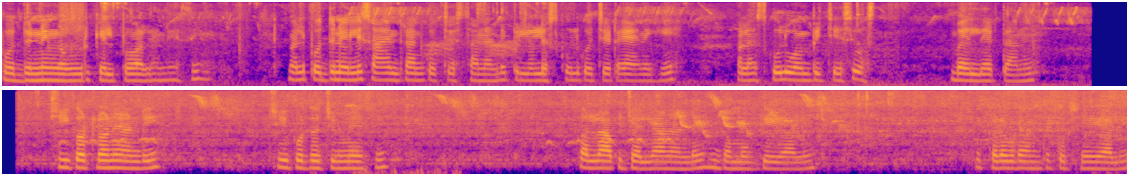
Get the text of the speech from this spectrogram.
పొద్దున్నే ఇంకా ఊరికి వెళ్ళిపోవాలనేసి మళ్ళీ పొద్దున్న వెళ్ళి సాయంత్రానికి వచ్చేస్తానండి. పిల్లలు స్కూల్కి వచ్చే టయానికి. అలా స్కూల్ పంపించేసి వస్ బయలుదేరుతాను. చీకట్లోనే అండి. చీపురుతో చిమ్మేసి కల్లాపి చల్లానండి ఇంకా ముగ్గు వేయాలి ఇక్కడ కూడా అంతా తుడిచేయాలి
